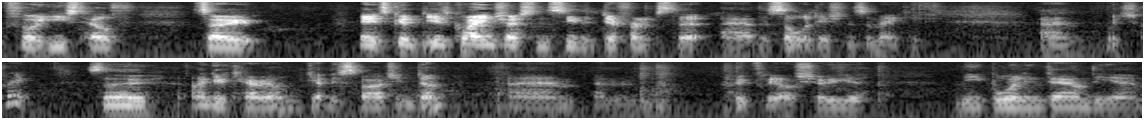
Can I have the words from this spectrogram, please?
for yeast health. So it's good. It's quite interesting to see the difference that uh, the salt additions are making, um, which is great. So I'm going to carry on, get this sparging done, um, and hopefully I'll show you me boiling down the um,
